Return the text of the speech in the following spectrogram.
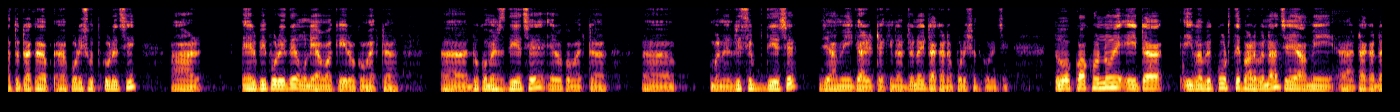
এত টাকা পরিশোধ করেছি। আর এর বিপরীতে উনি আমাকে এরকম একটা ডকুমেন্টস দিয়েছে, এরকম একটা মানে রিসিপ্ট দিয়েছে। যে আমি এই গাড়িটা কেনার জন্য এই টাকাটা পরিশোধ করেছি। তো কখনোই এইটা এইভাবে করতে পারবে না যে আমি টাকাটা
